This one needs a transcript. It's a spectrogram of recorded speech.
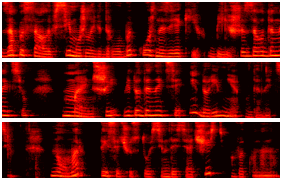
записали всі можливі дроби, кожне з яких більше за одиницю, менший від одиниці і дорівнює одиниці. Номер 1176 виконано.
